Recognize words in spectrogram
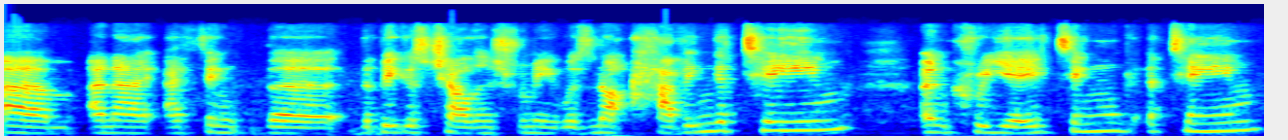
Um, and I, I, think the the biggest challenge for me was not having a team and creating a team.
